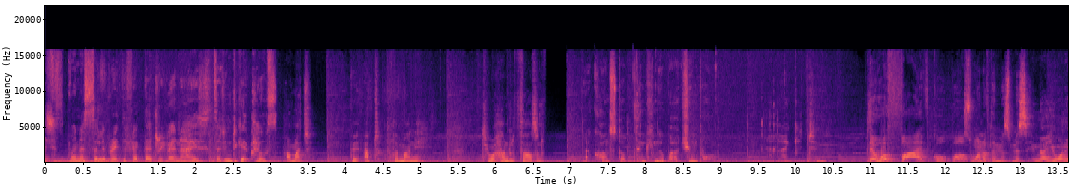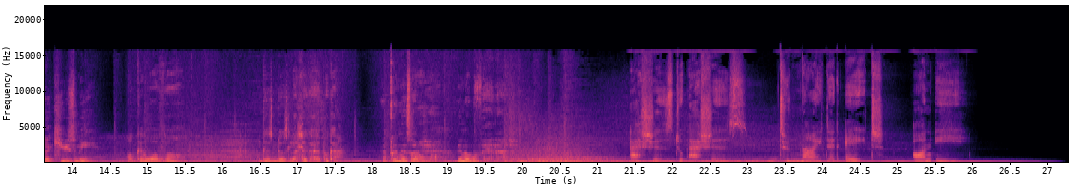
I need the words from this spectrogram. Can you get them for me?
I just want to celebrate the fact that River and I are starting to get close. How much? They upped the money to a hundred thousand. I can't stop thinking about you, Paul. I like you too. There were five gold balls. One of them is missing. And now you want to accuse me? Okay, wava. Ngezinto ezilahlekayo iqiniso nje linokuvela nje Ashes to Ashes. Tonight at 8 on E!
